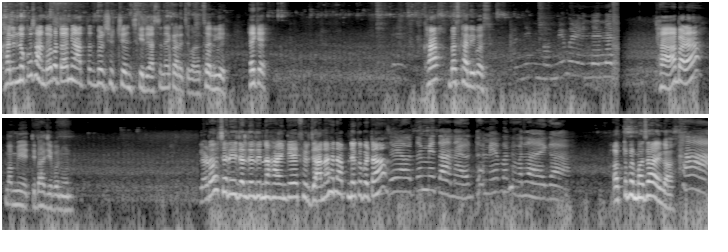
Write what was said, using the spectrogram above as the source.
खाली नको सांडव बेटा मी आताच बेडशीट चेंज केली असं नाही करायचं बाळा चल ये हे काय? खा बस खाली बस। हाँ बड़ा। मम्मी येती भाजी बनवून लड़ो चलिए जल्दी जल्दी नहाएंगे। फिर जाना है ना अपने को बेटा? नहीं तो मैं जाना तो मैं बन बनाएगा अब तुम्हें मज़ा आएगा। हाँ।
